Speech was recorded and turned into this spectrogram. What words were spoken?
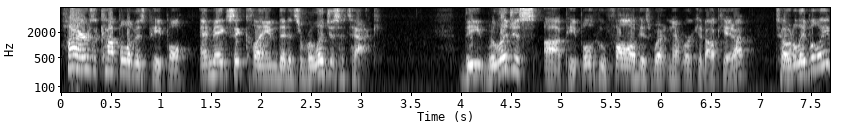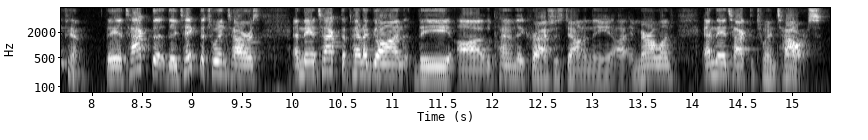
hires a couple of his people and makes it claim that it's a religious attack. The religious uh, people who follow his network at Al Qaeda totally believe him. They attack the, they take the twin towers and they attack the Pentagon, the uh, the plane that crashes down in the uh, in Maryland, and they attack the twin towers.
